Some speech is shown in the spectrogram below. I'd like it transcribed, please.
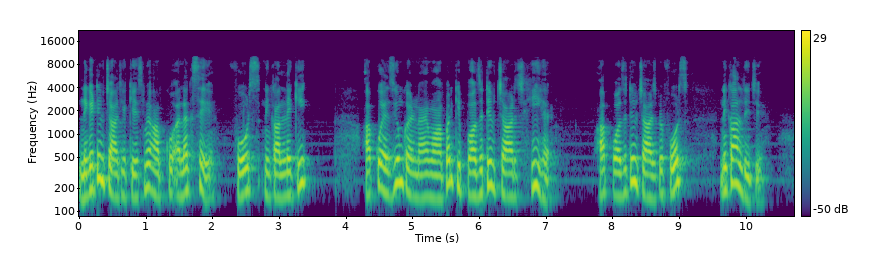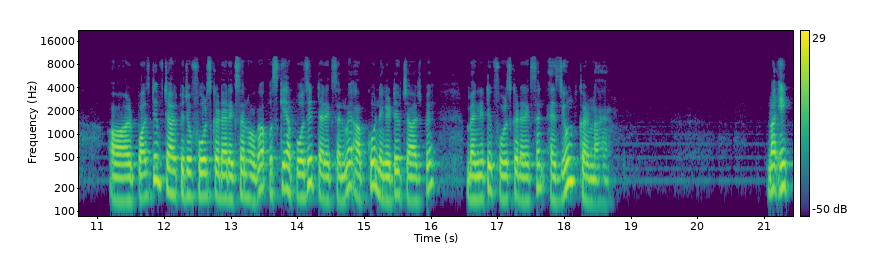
negative charge के केस में आपको अलग से फोर्स निकालने की आपको एज्यूम करना है वहाँ पर कि पॉजिटिव चार्ज ही है। आप पॉजिटिव चार्ज पे फोर्स निकाल दीजिए। और पॉजिटिव चार्ज पे जो फोर्स का डायरेक्शन होगा, उसके अपोजिट डायरेक्शन में आपको नेगेटिव चार्ज पे मैग्नेटिक फोर्स का डायरेक्शन एज्यूम करना है। ना, एक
